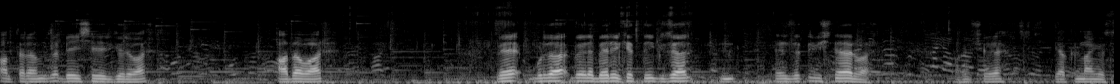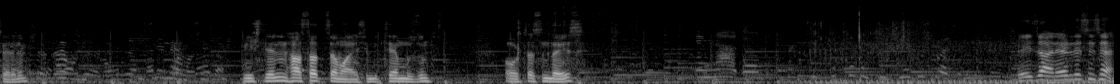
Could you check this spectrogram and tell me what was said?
alt tarafımızda Beyşehir Gölü var. Ada var. Ve burada böyle bereketli, güzel, lezzetli vişneler var. Bakın şöyle yakından gösterelim. Vişnenin hasat zamanı. Şimdi Temmuz'un ortasındayız. Beyza neredesin sen?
